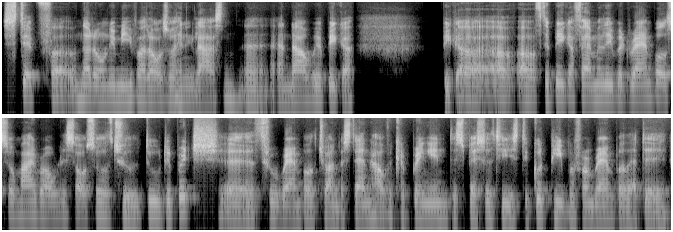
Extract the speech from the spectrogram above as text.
step for not only me but also Henning Larsen. Uh, and now we're bigger, bigger of, the bigger family with Ramboll. So my role is also to do the bridge uh, through Ramboll to understand how we can bring in the specialties, the good people from Ramboll at the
